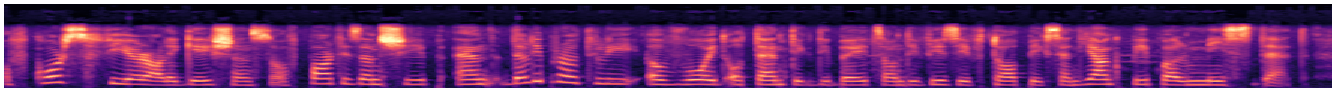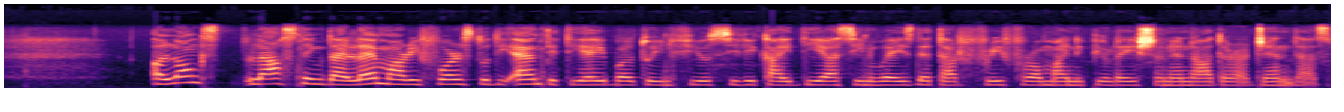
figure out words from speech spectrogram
of course, fear allegations of partisanship and deliberately avoid authentic debates on divisive topics, and young people miss that. A long lasting dilemma refers to the entity able to infuse civic ideas in ways that are free from manipulation and other agendas.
